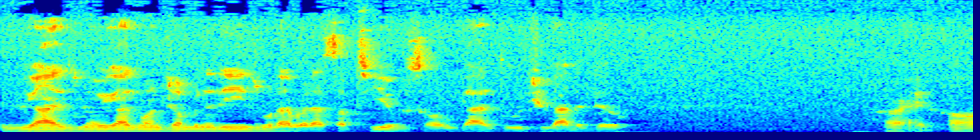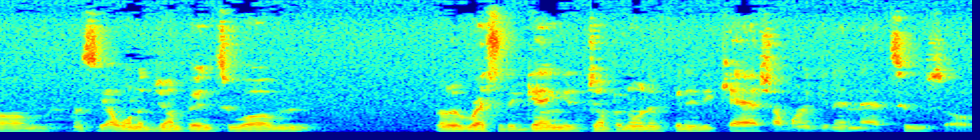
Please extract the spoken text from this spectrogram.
if you guys you know you guys want to jump into these, whatever, that's up to you. So you guys do what you got to do. All right. Um, let's see. I want to jump into um. the rest of the gang is jumping on Infinity Cash. I want to get in that too. So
